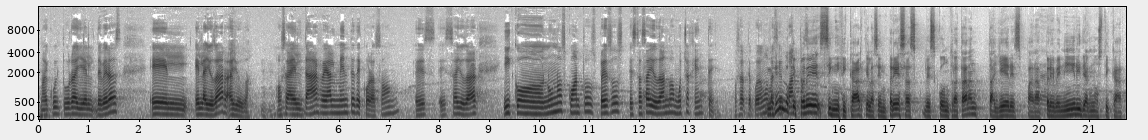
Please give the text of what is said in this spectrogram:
no hay cultura y el, de veras, el, el ayudar ayuda, o sea, el dar realmente de corazón es, es ayudar y con unos cuantos pesos estás ayudando a mucha gente. O sea, te podemos Imaginen lo que puede significar que las empresas les contrataran talleres para prevenir y diagnosticar.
